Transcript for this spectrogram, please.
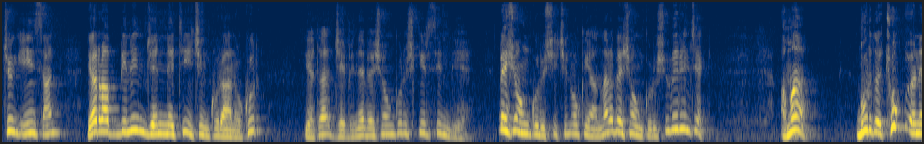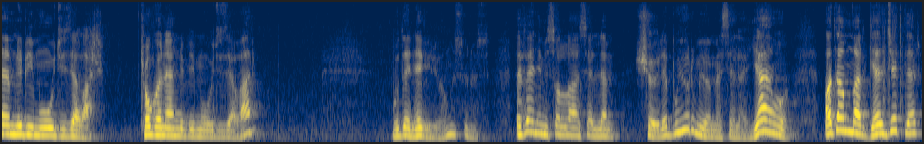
Çünkü insan ya Rabbinin cenneti için Kur'an okur ya da cebine 5-10 kuruş girsin diye. 5-10 kuruş için okuyanlara 5-10 kuruşu verilecek. Ama burada çok önemli bir mucize var. Çok önemli bir mucize var. Bu da ne biliyor musunuz? Efendimiz sallallahu aleyhi ve sellem şöyle buyurmuyor mesela. Yahu adamlar gelecekler.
